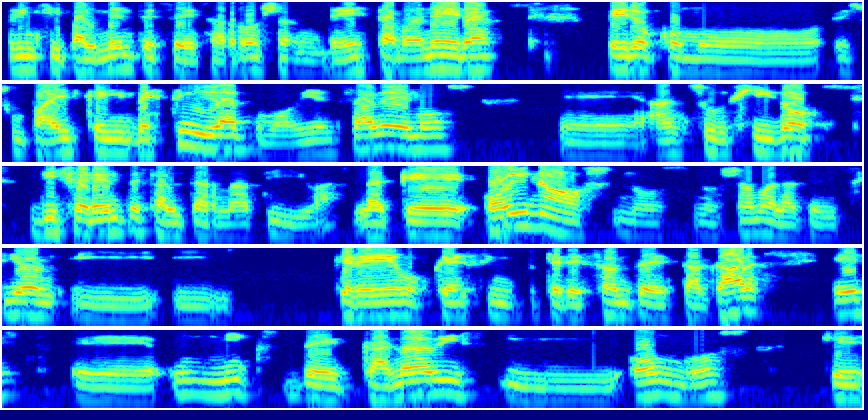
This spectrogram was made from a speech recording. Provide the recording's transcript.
principalmente se desarrollan de esta manera, pero como es un país que investiga, como bien sabemos, eh, han surgido diferentes alternativas. La que hoy nos, nos, nos llama la atención y, creemos que es interesante destacar es eh, un mix de cannabis y hongos que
